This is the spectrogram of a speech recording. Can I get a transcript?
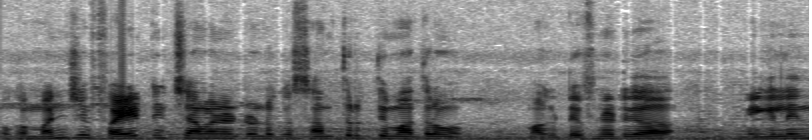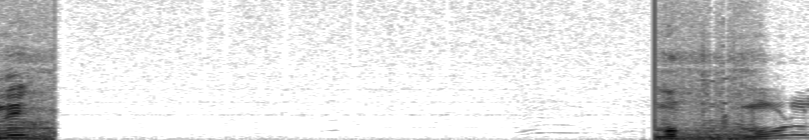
ఒక మంచి ఫైట్ ఇచ్చామనేటువంటి ఒక సంతృప్తి మాత్రం మాకు డెఫినెట్గా మిగిలింది. ముప్- మూడు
